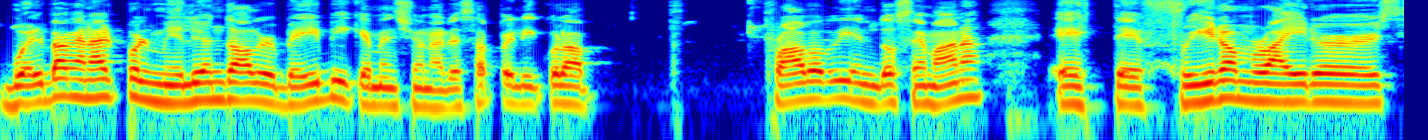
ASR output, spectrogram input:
Vuelve a ganar por Million Dollar Baby, que mencionar esa película probably en dos semanas, este, Freedom Writers,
